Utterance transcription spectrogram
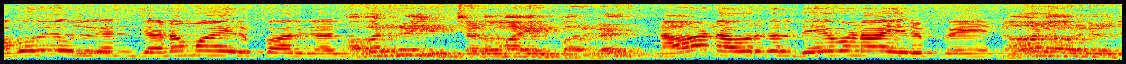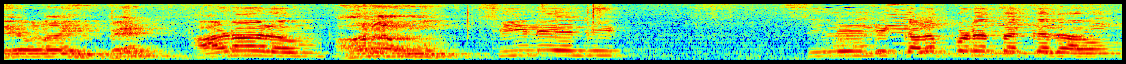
அவர்கள் என் ஜனமாயிருப்பார்கள். அவர்கள் என் ஜனமாய் இருப்பார்கள் நான் அவர்கள் தேவனாயிருப்பேன். நான் அவர்கள் தேவனாய் இருப்பேன் ஆனாலும் ஆனாலும் சீலேந்தி சீலேந்தி கலப்படத்தக்கதாகும்.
